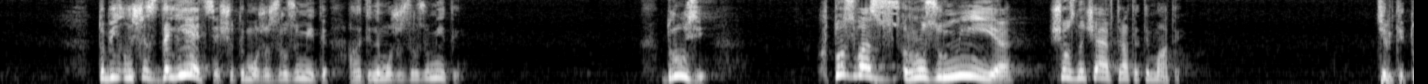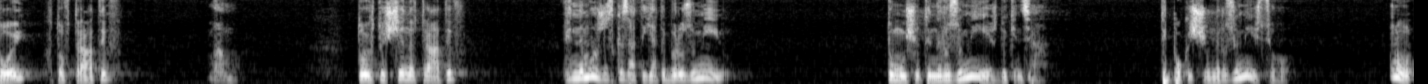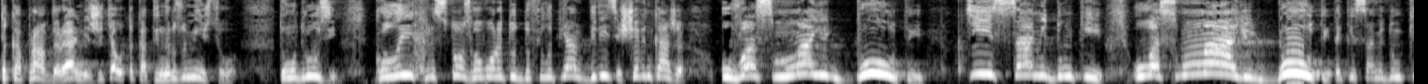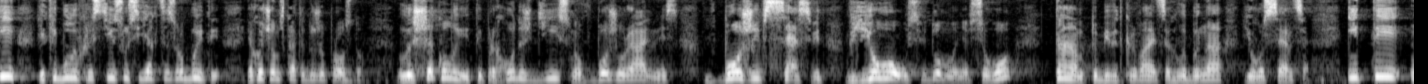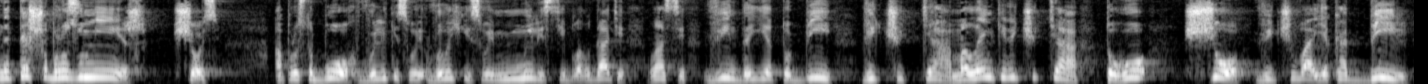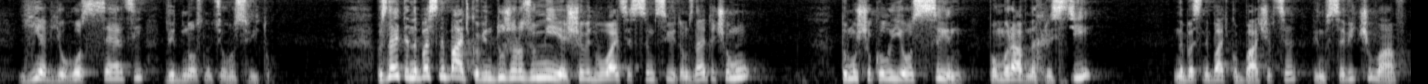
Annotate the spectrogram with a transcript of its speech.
Тобі лише здається, що ти можеш зрозуміти, але ти не можеш зрозуміти. Друзі, хто з вас розуміє, що означає втратити мати? Тільки той, хто втратив маму. Той, хто ще не втратив, він не може сказати, я тебе розумію. Тому що ти не розумієш до кінця. Ти поки що не розумієш цього. Ну, така правда, реальність життя отака, ти не розумієш цього. Тому, друзі, коли Христос говорить тут до Філип'ян, дивіться, що Він каже: у вас мають бути ті самі думки. У вас мають бути такі самі думки, які були в Христі Ісусі. Як це зробити? Я хочу вам сказати дуже просто. Лише коли ти приходиш дійсно в Божу реальність, в Божий Всесвіт, в Його усвідомлення всього, там тобі відкривається глибина його серця. І ти не те, щоб розумієш щось, а просто Бог, великий свої, великій своїй милісті і благодаті, ласці, Він дає тобі відчуття, маленьке відчуття того, що відчуває, яка біль є в його серці відносно цього світу. Ви знаєте, Небесний Батько, він дуже розуміє, що відбувається з цим світом. Знаєте чому? Тому що коли його син помирав на хресті, Небесний батько бачив це, він все відчував.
